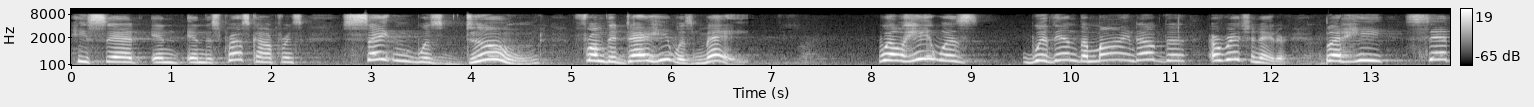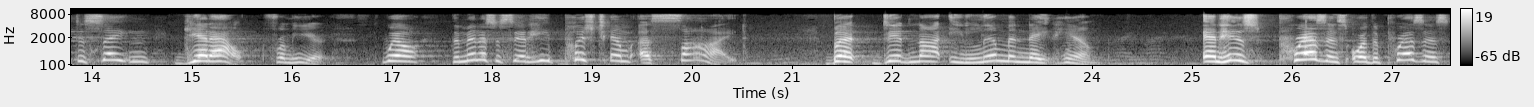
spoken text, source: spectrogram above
he said in, in this press conference Satan was doomed from the day he was made. Well, he was within the mind of the originator, but he said to Satan, Get out from here. Well, the minister said he pushed him aside, but did not eliminate him. And his presence, or the presence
